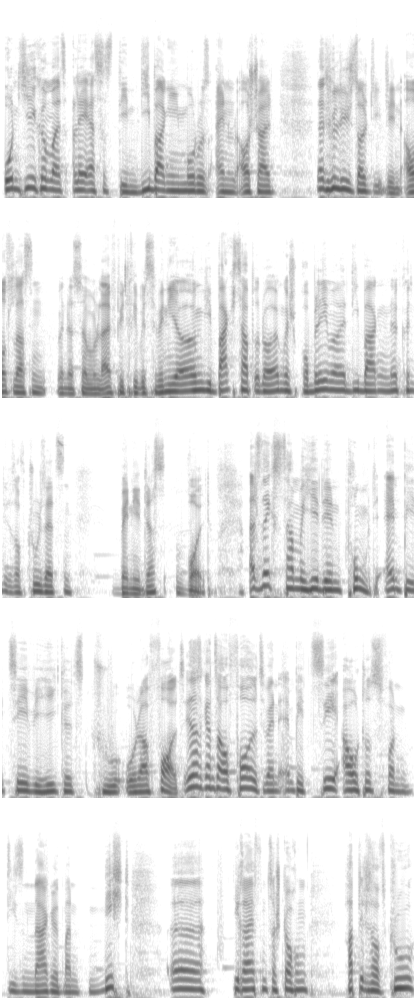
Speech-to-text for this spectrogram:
Und hier können wir als allererstes den Debugging-Modus ein- und ausschalten. Natürlich solltet ihr den auslassen, wenn der Server im Live-Betrieb ist. Wenn ihr irgendwie Bugs habt oder irgendwelche Probleme debuggen, ne, könnt ihr das auf True setzen wenn ihr das wollt. Als nächstes haben wir hier den Punkt NPC Vehicles True oder False. Ist das Ganze auch False, wenn NPC-Autos von diesen Nagelbanden nicht äh, die Reifen zerstochen? Habt ihr das auf True,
